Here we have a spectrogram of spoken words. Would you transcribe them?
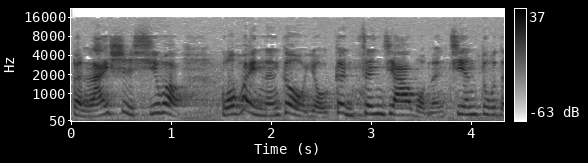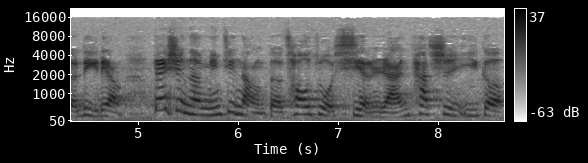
本来是希望。国会能够有更增加我们监督的力量，但是呢，民进党的操作显然它是一个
